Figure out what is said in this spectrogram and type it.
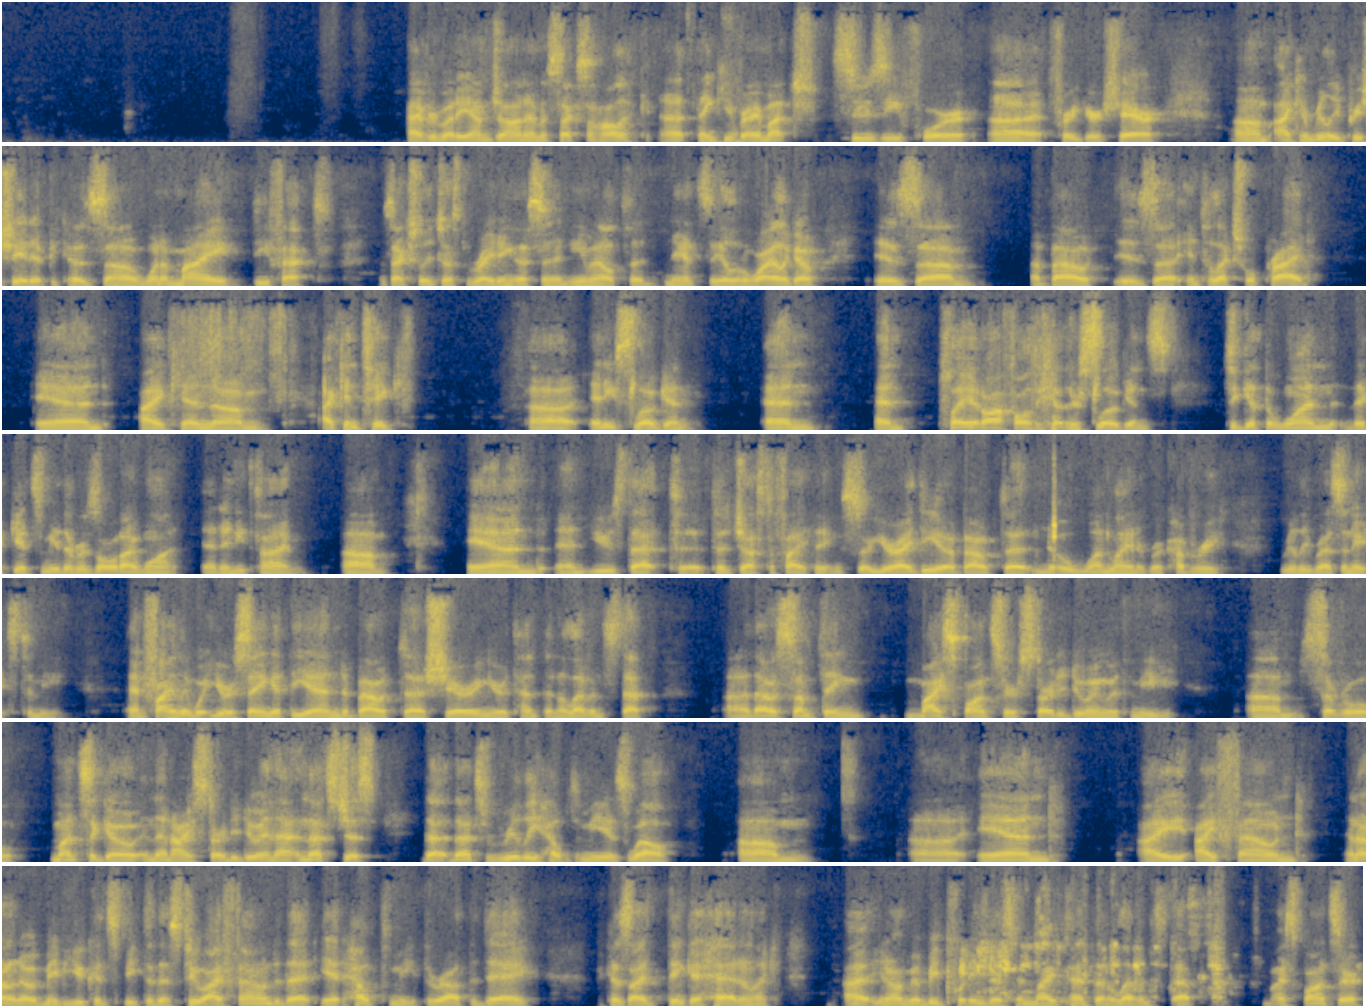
Hi, everybody. I'm John. I'm a sexaholic. Uh, thank you very much, Susie, for uh, for your share. Um, I can really appreciate it because uh, one of my defects was actually just writing this in an email to Nancy a little while ago. Is um, about is uh, intellectual pride, and I can um, I can take uh, any slogan and and play it off all the other slogans to get the one that gets me the result I want at any time. Um, and and use that to to justify things. So your idea about uh, no one line of recovery really resonates to me. And finally, what you were saying at the end about uh, sharing your tenth and eleventh step, uh, that was something my sponsor started doing with me um, several months ago, and then I started doing that, and that's just that that's really helped me as well. Um, uh, and I I found, and I don't know, maybe you could speak to this too. I found that it helped me throughout the day because I think ahead and like, I, you know, I'm going to be putting this in my tenth and eleventh step. My sponsor,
